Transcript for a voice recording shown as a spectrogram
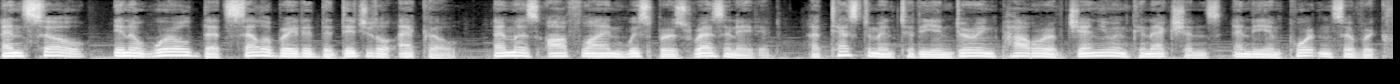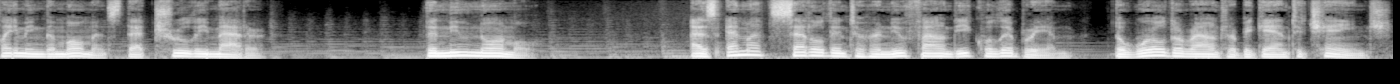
And so, in a world that celebrated the digital echo, Emma's offline whispers resonated, a testament to the enduring power of genuine connections and the importance of reclaiming the moments that truly mattered. The new normal. As Emma settled into her newfound equilibrium, the world around her began to change.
